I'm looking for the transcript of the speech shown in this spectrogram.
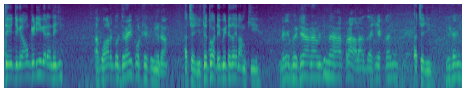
ਤੇ ਜਗਰਾਉਂ ਕਿਹੜੀ ਜਗ੍ਹਾ ਰਹਿੰਦੇ ਜੀ? ਅਗਵਾਲ ਗੁਜਰਾ ਹੀ ਕੋਠੇ ਖਮੀਰਾ ਅੱਛਾ ਜੀ ਤੇ ਤੁਹਾਡੇ ਬੇਟੇ ਦਾ ਨਾਮ ਕੀ ਹੈ? ਮੇਰੇ ਬੇਟੇ ਦਾ ਨਾਮ ਜੀ ਮੇਰਾ ਭਰਾ ਲੱਗਦਾ ਸੀ ਇੱਕ ਜੀ। ਅੱਛਾ ਜੀ। ਠੀਕ ਹੈ ਜੀ।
